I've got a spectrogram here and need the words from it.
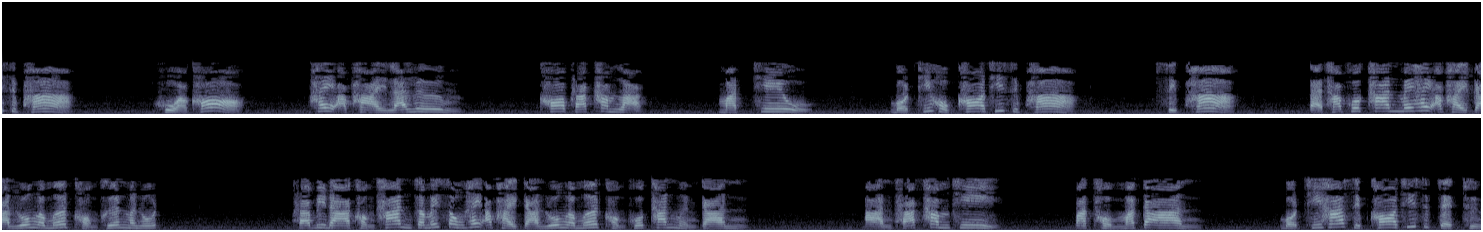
2025 หัวข้อ ให้อภัยและลืม ข้อพระคำหลัก มัทธิว บทที่ 6 ข้อที่ 15 15 แต่ถ้าพวกท่านไม่ให้อภัยการล่วงละเมิดของเพื่อนมนุษย์ พระบิดาของท่านจะไม่ทรงให้อภัยการล่วงละเมิดของพวกท่านเหมือนกัน อ่านพระคัมภีร์ปฐมมกาลบทที่50ข้อที่17ถึง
